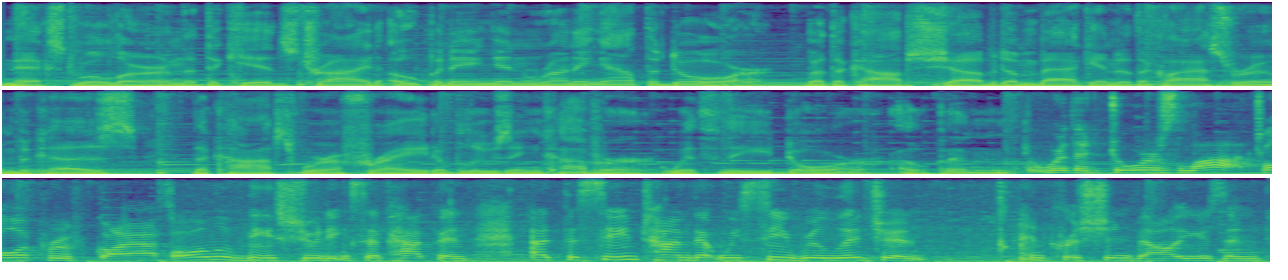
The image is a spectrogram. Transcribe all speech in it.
Next, we'll learn that the kids tried opening and running out the door, but the cops shoved them back into the classroom because the cops were afraid of losing cover with the door open. Were the doors locked? Bulletproof glass. All of these shootings have happened at the same time that we see religion and Christian values and,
